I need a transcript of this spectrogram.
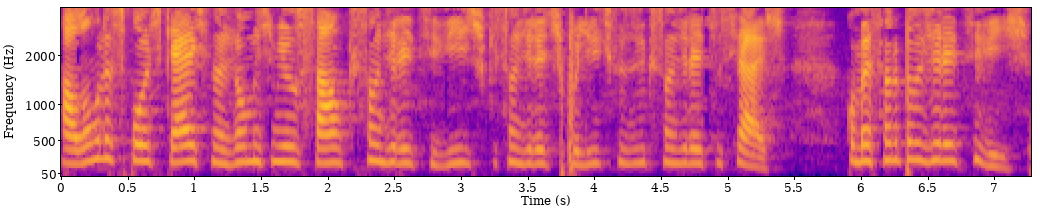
Ao longo desse podcast, nós vamos esmiuçar o que são direitos civis, o que são direitos políticos e o que são direitos sociais, começando pelos direitos civis.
